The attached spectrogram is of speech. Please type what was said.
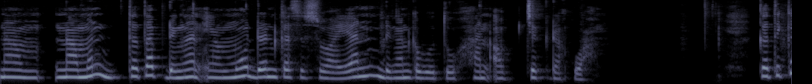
Nam namun tetap dengan ilmu dan kesesuaian dengan kebutuhan objek dakwah. Ketika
